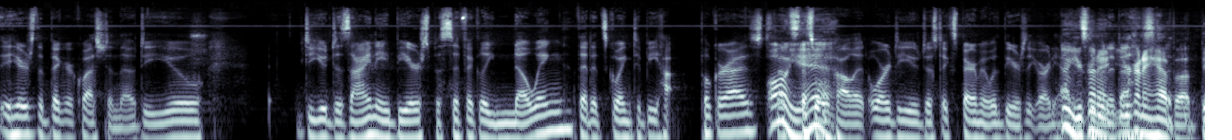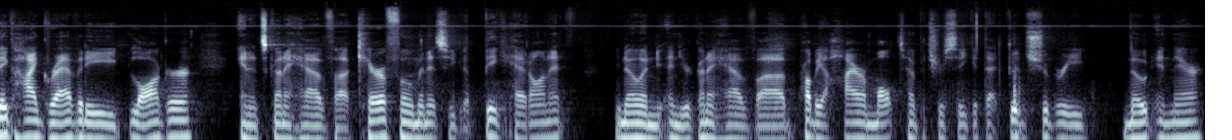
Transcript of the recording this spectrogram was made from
here's the bigger question though do you do you design a beer specifically knowing that it's going to be hot pokerized Oh, that's, that's what we'll call it or do you just experiment with beers that you already have No, you're gonna you're gonna have a big high gravity lager, and it's gonna have uh, carafoam in it, so you get a big head on it. You know, and and you're gonna have uh, probably a higher malt temperature, so you get that good sugary note in there.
